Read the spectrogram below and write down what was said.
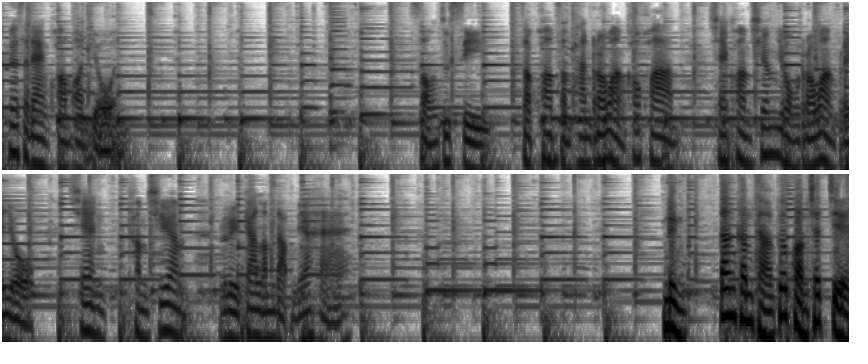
เพื่อแสดงความอ่อนโยน 2.4 จับความสัมพันธ์ระหว่างข้อความ ใช้ความเชื่อมโยงระหว่างประโยค เช่นคำเชื่อม หรือการลำดับเนื้อหา 1. ตั้งคำถามเพื่อความชัดเจน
